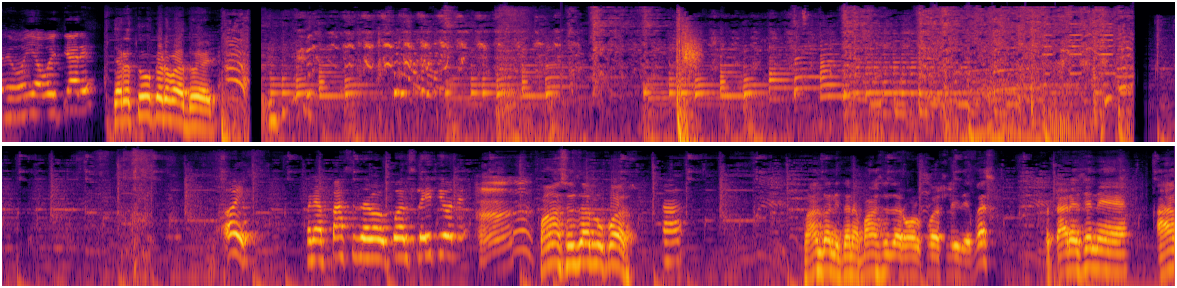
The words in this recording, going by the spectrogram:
અને અહીંયા હોય ત્યારે? ત્યારે તું કડવા દોડ. ઓય મને આ પાંચ હજાર વાળું પર્સ લઈ દ્યો ને. પાંચ હજારનું પર્સ? હા. વાંધો નહીં તને પાંચ હજાર વાળું પર્સ લઈ દે બસ. તારે છે ને આ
